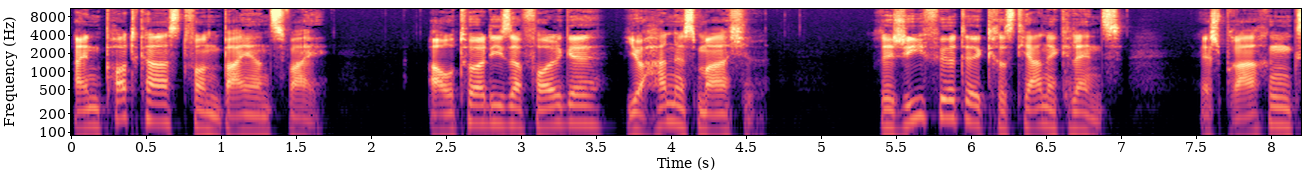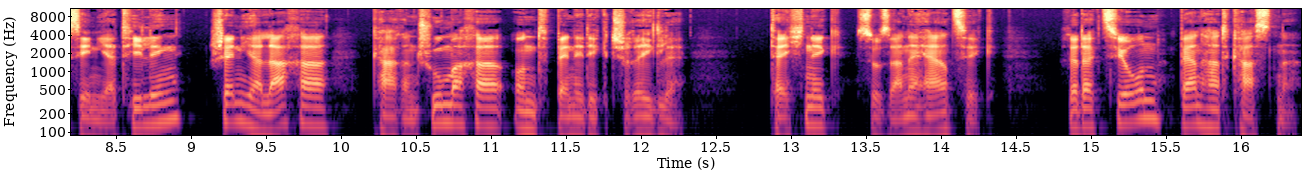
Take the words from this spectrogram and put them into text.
ein Podcast von Bayern 2. Autor dieser Folge Johannes Marchel. Regie führte Christiane Klenz. Es sprachen Xenia Tilling, Schenja Lacher, Karen Schumacher und Benedikt Schregle. Technik Susanne Herzig. Redaktion Bernhard Kastner.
